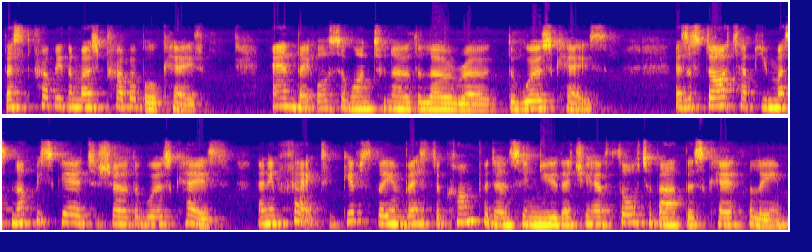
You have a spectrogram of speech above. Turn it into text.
That's probably the most probable case. And they also want to know the low road, the worst case. As a startup, you must not be scared to show the worst case. And in fact, it gives the investor confidence in you that you have thought about this carefully.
